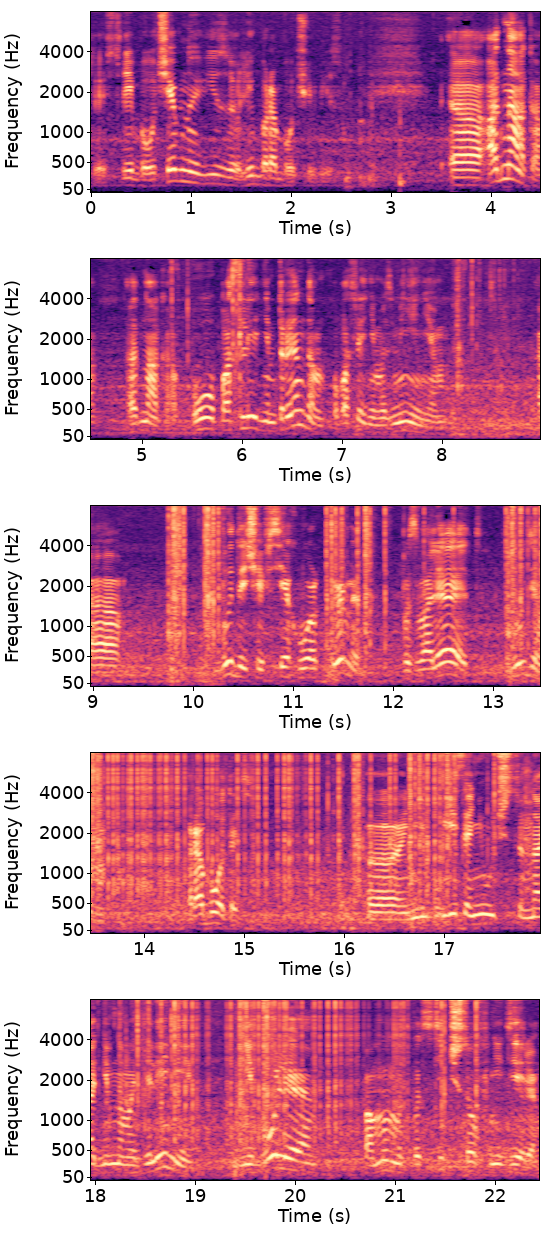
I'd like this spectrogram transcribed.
то есть либо учебную визу, либо рабочую визу. А, однако, однако, по последним трендам, по последним изменениям, а, выдача всех work permit позволяет людям работать Э, если они учатся на дневном отделении, не более, по-моему, 20 часов в неделю.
